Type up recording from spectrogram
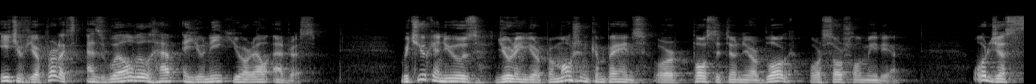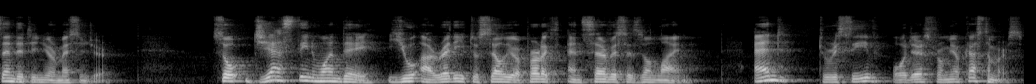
Each of your products as well will have a unique URL address, which you can use during your promotion campaigns or post it on your blog or social media, or just send it in your messenger. So just in one day, you are ready to sell your products and services online and to receive orders from your customers.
